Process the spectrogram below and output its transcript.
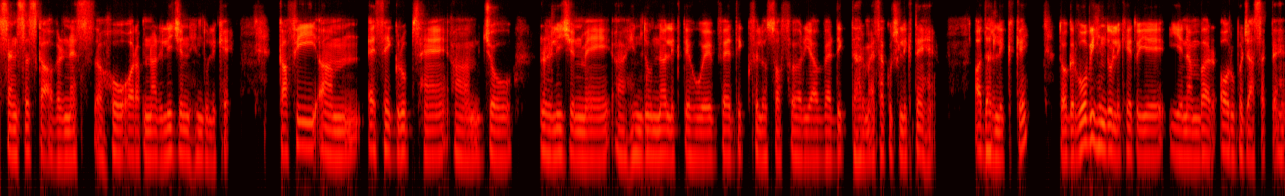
सेंसस का अवेयरनेस हो और अपना रिलीजन हिंदू लिखे। काफ़ी ऐसे ग्रुप्स हैं जो रिलीजन में हिंदू न लिखते हुए वैदिक फिलोसोफर या वैदिक धर्म ऐसा कुछ लिखते हैं अधर लिख के। तो अगर वो भी हिंदू लिखे तो ये ये नंबर और ऊपर जा सकते हैं।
